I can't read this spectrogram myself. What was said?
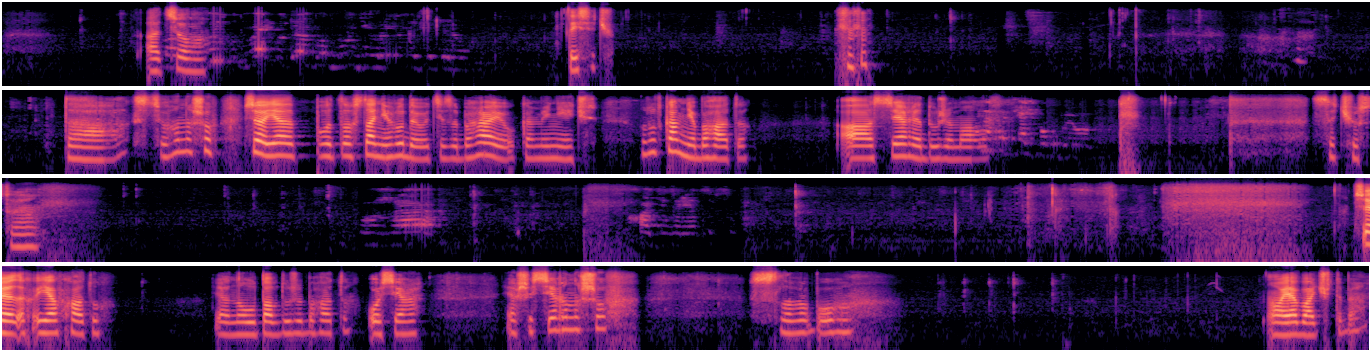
А цього. Тисяч. Так, з цього знайшов. Все, я от останні груди оці забираю, кам'яні. чи- Ну тут камня багато, а сери дуже мало. Сочувствую. Все, я, в хату. Я налутав дуже багато. О, сіра. Я ще сіра знайшов. Слава Богу. О, я бачу тебе.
